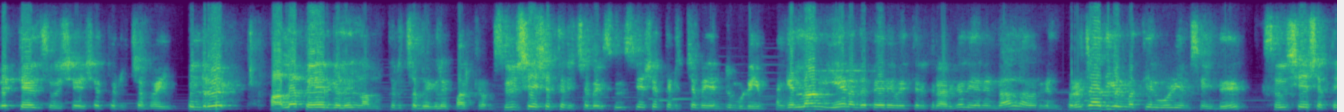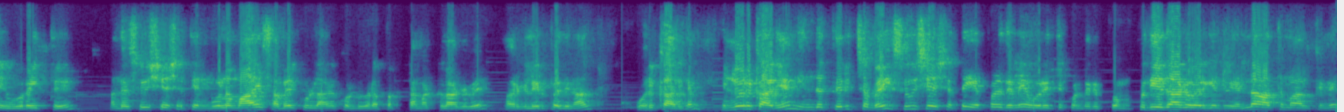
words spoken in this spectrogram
பெத்தேல் சுவிசேஷ திருச்சபை என்று பல பெயர்களில் நாம் திருச்சபைகளை பார்க்கிறோம். சுவிசேஷ திருச்சபை சுவிசேஷ திருச்சபை என்று முடியும். அங்கெல்லாம் ஏன் அந்த பெயரை வைத்திருக்கிறார்கள்? ஏனென்றால் அவர்கள் பிரஜாதிகள் மத்தியில் ஊழியம் செய்து சுவிசேஷத்தை உரைத்து அந்த சுவிசேஷத்தின் மூலமாய் சபைக்குள்ளாக கொண்டு வரப்பட்ட மக்களாகவே அவர்கள் இருப்பதினால் ஒரு காரியம். இன்னொரு காரியம் இந்த திருச்சபை சுவிசேஷத்தை எப்பொழுதுமே உரைத்துக் கொண்டிருக்கும். புதியதாக வருகின்ற எல்லா ஆத்மாவுக்குமே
